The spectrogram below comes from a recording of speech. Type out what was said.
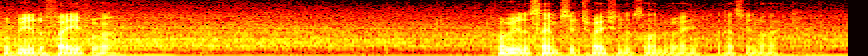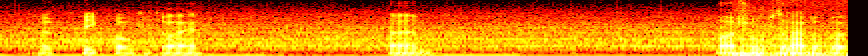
probably the favourite. Probably the same situation as Andre, as in like a big bulky guy. Um, Marshall was the ladder, but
